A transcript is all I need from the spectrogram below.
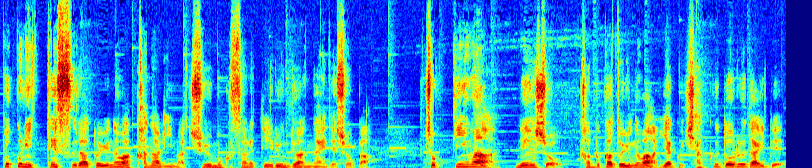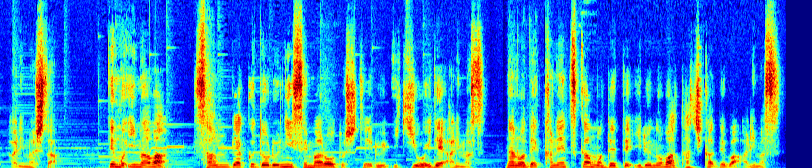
特にテスラというのはかなり今注目されているんではないでしょうか。直近は年初株価というのは約100ドル台でありました。でも今は300ドルに迫ろうとしている勢いであります。なので加熱感も出ているのは確かではあります。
